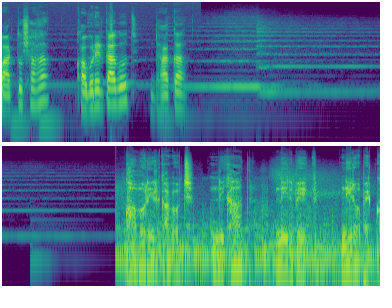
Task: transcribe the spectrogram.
পার্থ সাহা খবরের কাগজ ঢাকা। খবরের কাগজ নিখাদ নির্ভীক নিরপেক্ষ।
